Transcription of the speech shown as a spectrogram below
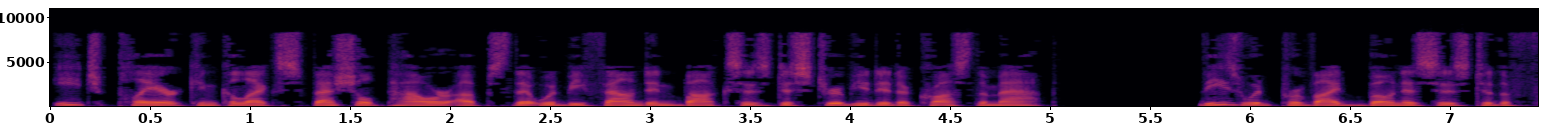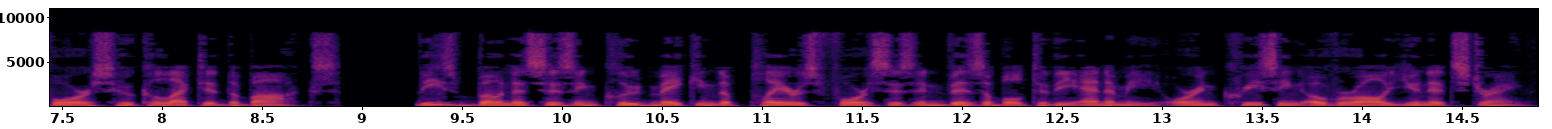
Each player can collect special power-ups that would be found in boxes distributed across the map. These would provide bonuses to the force who collected the box. These bonuses include making the player's forces invisible to the enemy or increasing overall unit strength.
